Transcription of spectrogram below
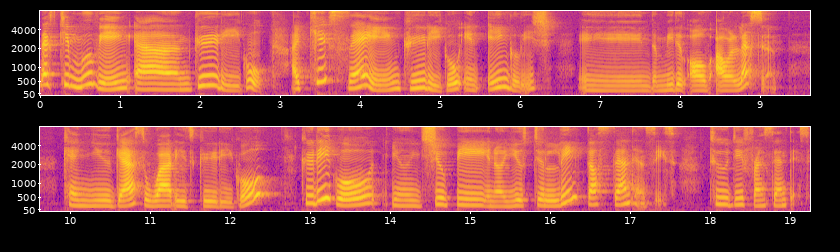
Next, keep moving and 그리고. I keep saying 그리고 in English in the middle of our lesson. Can you guess what is 그리고? 그리고 you should be you know, used to link the sentences two different sentences.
